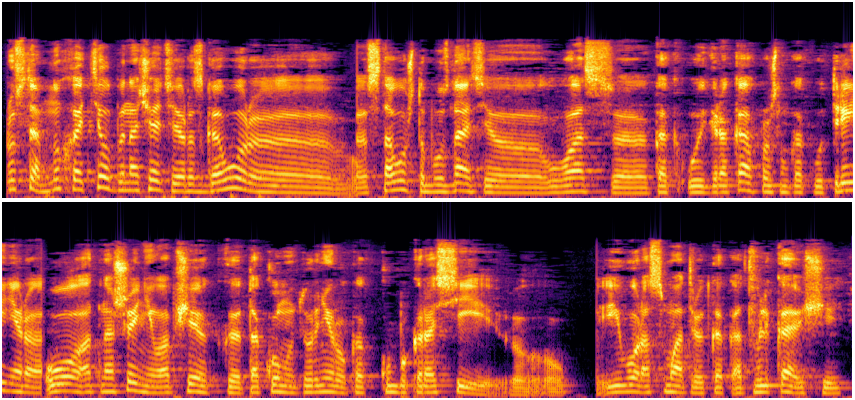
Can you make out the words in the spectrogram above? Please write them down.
Рустам, ну хотел бы начать разговор э, с того, чтобы узнать э, у вас, э, как у игрока, в прошлом как у тренера, о отношении вообще к такому турниру, как Кубок России. Его рассматривают как отвлекающий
